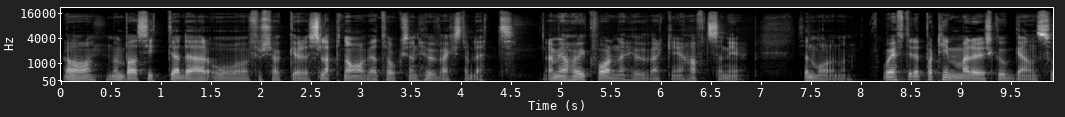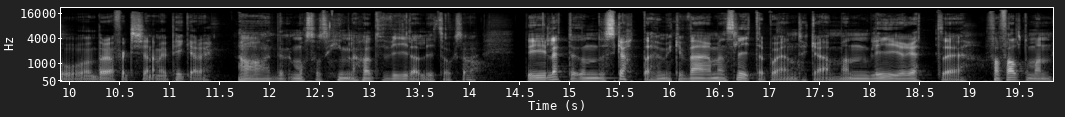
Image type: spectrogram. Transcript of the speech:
Ja, men bara sitter jag där och försöker slappna av. Jag tar också en huvudvärkstablett. Ja, men jag har ju kvar den här huvudvärken jag haft sen, sen morgonen. Och efter ett par timmar där i skuggan så börjar jag faktiskt känna mig piggare. Ja, det måste vara så himla skönt att vila lite också. Ja. Det är ju lätt att underskatta hur mycket värmen sliter på en tycker jag. Man blir ju rätt, eh, framförallt om man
